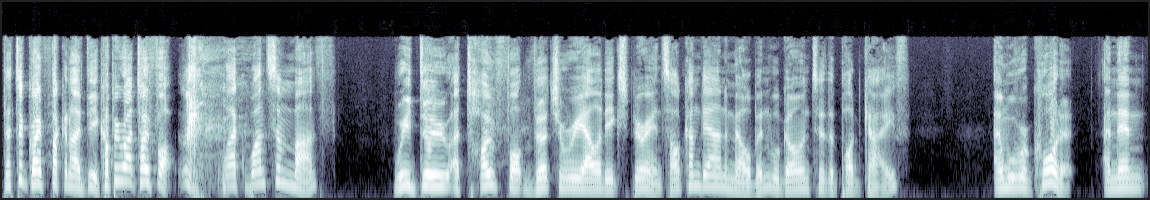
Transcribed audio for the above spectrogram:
That's a great fucking idea. Copyright Tofop. like once a month, we do a Tofop virtual reality experience. I'll come down to Melbourne. We'll go into the pod cave, and we'll record it, and then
